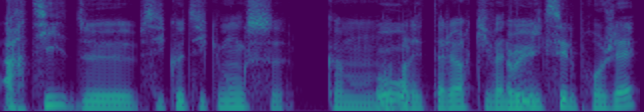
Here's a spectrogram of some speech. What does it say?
Artie de Psychotic Monks, comme on Oh. en parlait tout à l'heure, qui va Ah nous oui. mixer le projet.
